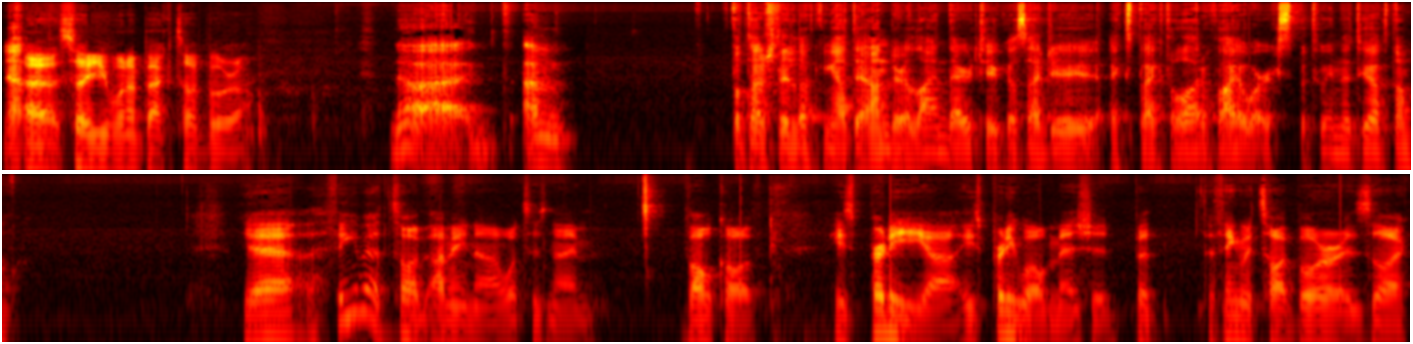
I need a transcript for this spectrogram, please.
no. Uh, so you want to back Tybura? No, I, I'm potentially looking at the underline there too because I do expect a lot of fireworks between the two of them. Yeah, the thing about Ty. I mean, uh, what's his name? Volkov. He's pretty. Uh, he's pretty well measured. But the thing with Tybura is like,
